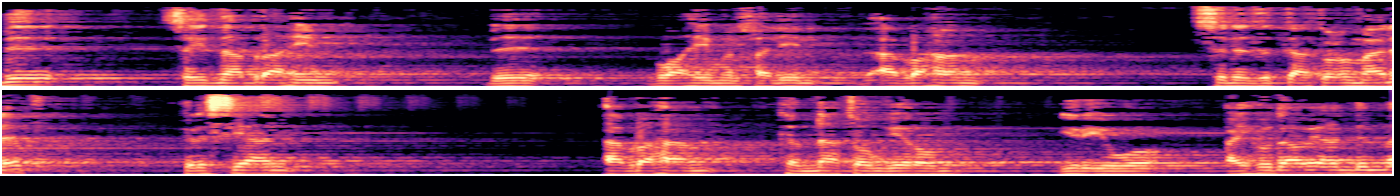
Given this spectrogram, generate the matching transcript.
ብሰይድና እብራሂም ብእብራሂም ልኸሊል ብኣብርሃም ስለ ዝካትዑ ማለት ክርስትያን ኣብርሃም ከም ናቶም ገይሮም ይርእዎ ኣይሁዳውያን ድማ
